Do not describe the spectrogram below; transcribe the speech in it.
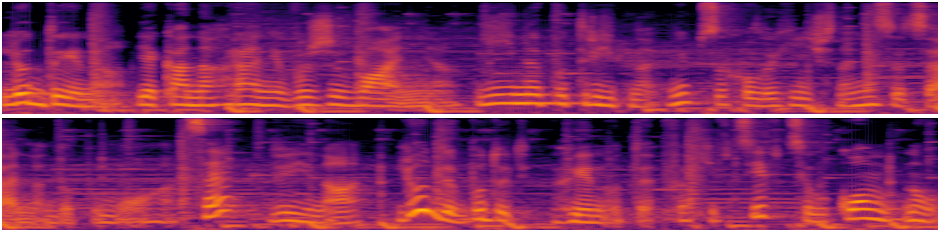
Людина, яка на грані виживання, їй не потрібна ні психологічна, ні соціальна допомога. Це війна. Люди будуть гинути. Фахівців цілком, ну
